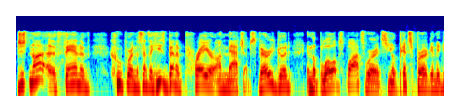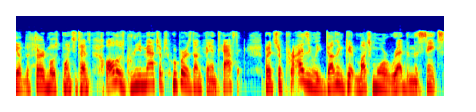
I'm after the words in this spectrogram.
Just not a fan of Hooper in the sense that he's been a prayer on matchups. Very good in the blow up spots where it's you know Pittsburgh and they give up the third most points to tens. All those green matchups, Hooper has done fantastic, but it surprisingly doesn't get much more red than the Saints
